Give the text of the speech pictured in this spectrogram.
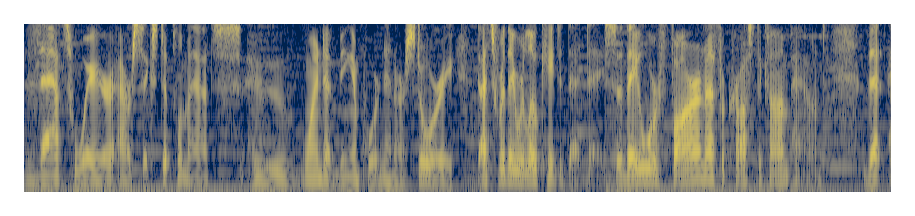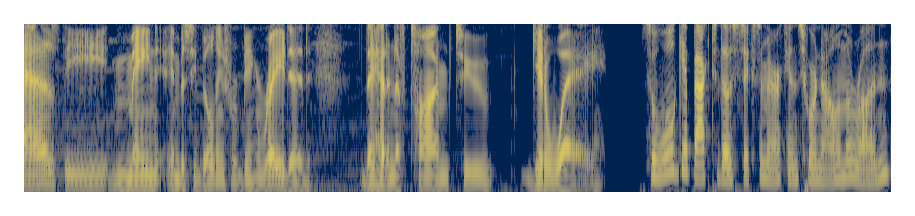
that's where our six diplomats who wind up being important in our story that's where they were located that day so they were far enough across the compound that as the main embassy buildings were being raided they had enough time to get away so we'll get back to those six americans who are now on the run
